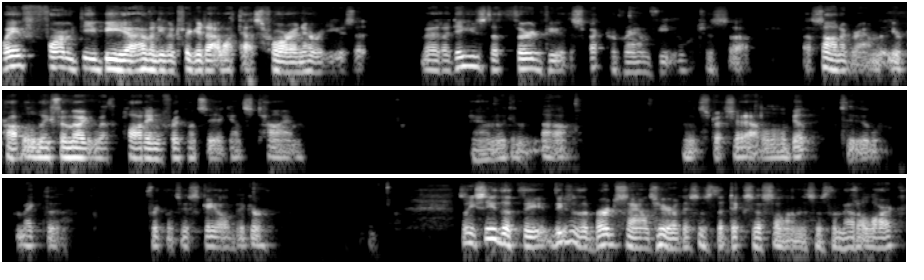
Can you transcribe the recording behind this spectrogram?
Waveform DB, I haven't even figured out what that's for. I never use it. But I do use the third view, the spectrogram view, which is a, a sonogram that you're probably familiar with, plotting frequency against time. And we can uh, stretch it out a little bit to make the frequency scale bigger. So you see that the these are the bird sounds here. This is the dickcissel and this is the meadowlark.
